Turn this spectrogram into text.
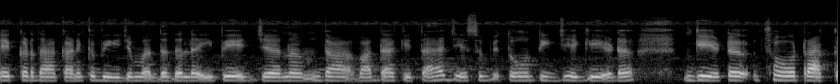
ਏਕੜ ਦਾ ਕਣਕ ਬੀਜ ਮਦਦ ਲਈ ਭੇਜਣ ਦਾ ਵਾਅਦਾ ਕੀਤਾ ਹੈ, ਜਿਸ ਤੋਂ ਤੀਜੇ ਗੇੜ, ਗੇਟ 100 ਟਰੱਕ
